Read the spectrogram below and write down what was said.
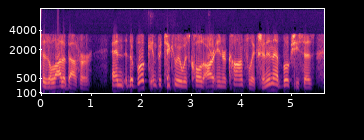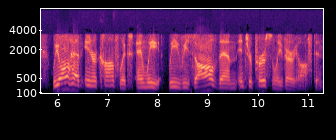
says a lot about her. And the book in particular was called Our Inner Conflicts, and in that book she says we all have inner conflicts, and we we resolve them interpersonally very often.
